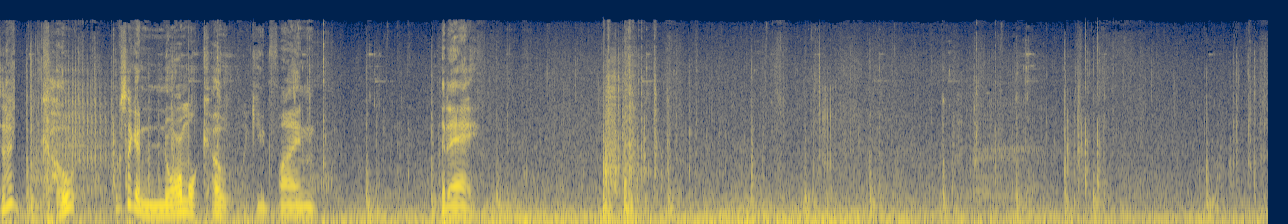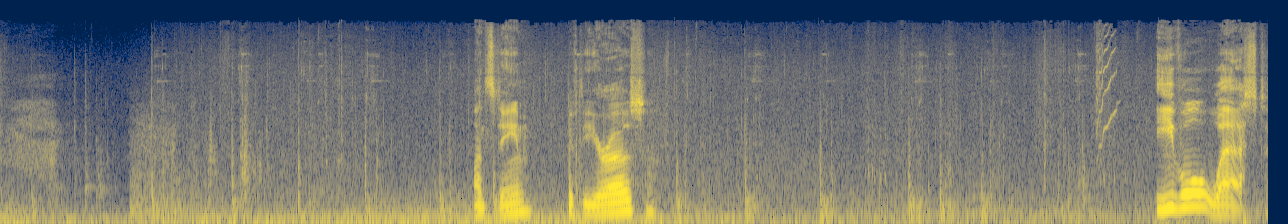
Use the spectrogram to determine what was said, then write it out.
Is that a coat? Looks like a normal coat like you'd find today. On Steam, 50 euros. Evil West.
